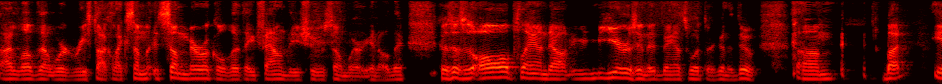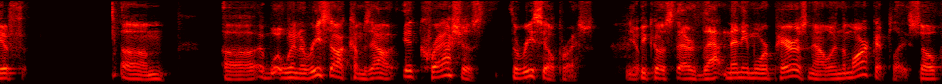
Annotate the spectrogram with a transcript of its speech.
I love that word restock. Like some it's some miracle that they found these shoes somewhere. You know, because this is all planned out years in advance what they're going to do. Um, but if um, uh, when a restock comes out, it crashes the resale price Yep. because there are that many more pairs now in the marketplace. So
